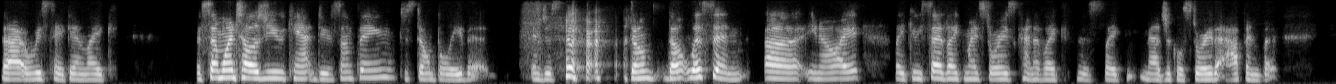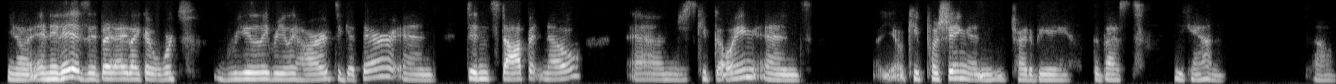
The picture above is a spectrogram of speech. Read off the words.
that I always take in, like if someone tells you you can't do something, just don't believe it and just don't don't listen. Uh, you know, I like you said, like my story is kind of like this like magical story that happened, but you know, and it is. But I like I worked really really hard to get there and didn't stop at no, and just keep going and you know keep pushing and try to be the best you can. So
